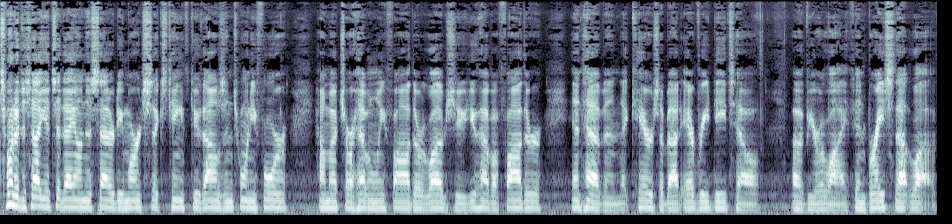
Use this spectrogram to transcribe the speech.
Just wanted to tell you today on this Saturday, March 16th, 2024, how much our Heavenly Father loves you. You have a Father in heaven that cares about every detail of your life. Embrace that love.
